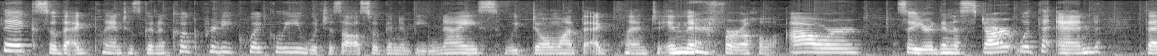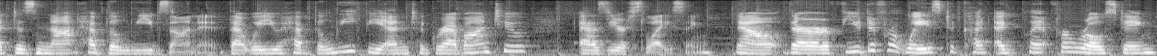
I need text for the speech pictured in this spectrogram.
thick, so the eggplant is gonna cook pretty quickly, which is also gonna be nice. We don't want the eggplant in there for a whole hour. So you're gonna start with the end that does not have the leaves on it. That way you have the leafy end to grab onto as you're slicing. Now, there are a few different ways to cut eggplant for roasting.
